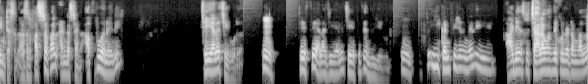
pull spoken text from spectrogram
ఏంటి అసలు? అసలు ఫస్ట్ ఆఫ్ ఆల్ అండర్స్టాండ్ అప్పు అనేది చేయాలా చేయకూడదు. చేస్తే ఎలా చేయాలి? చేయకపోతే ఎందుకు చేయకూడదు. సో ఈ కన్ఫ్యూజన్ అనేది ఆడియన్స్ చాలా మందికి ఉండటం వల్ల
